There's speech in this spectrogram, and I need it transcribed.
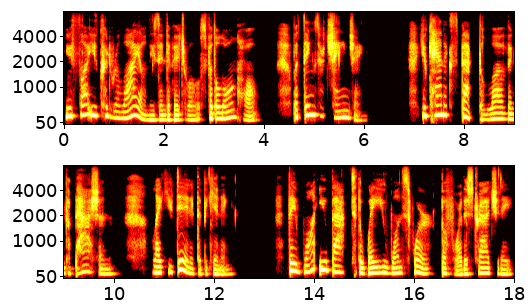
You thought you could rely on these individuals for the long haul, but things are changing. You can't expect the love and compassion like you did at the beginning. They want you back to the way you once were before this tragedy.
